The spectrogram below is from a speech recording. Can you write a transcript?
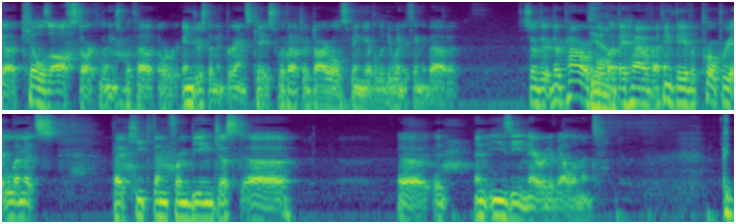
uh, kills off Starklings without, or injures them in Bran's case, without their direwolves being able to do anything about it. So they're, they're powerful, yeah. but they have I think they have appropriate limits that keep them from being just uh, uh, an easy narrative element. I,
